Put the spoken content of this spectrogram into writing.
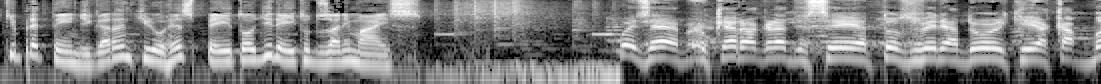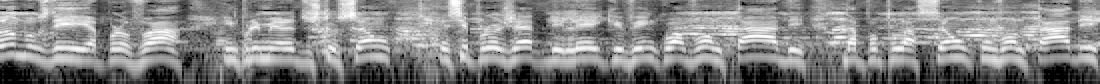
que pretende garantir o respeito ao direito dos animais. Pois é, eu quero agradecer a todos os vereadores que acabamos de aprovar em primeira discussão esse projeto de lei que vem com a vontade da população, com vontade,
